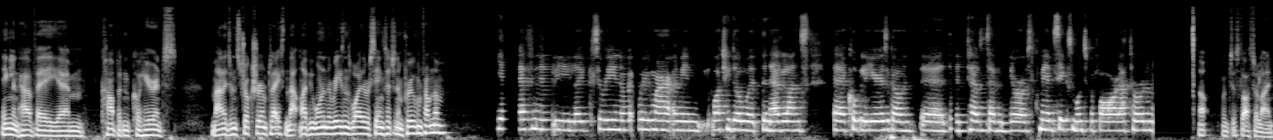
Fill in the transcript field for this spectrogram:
England have a um, competent, coherent management structure in place, and that might be one of the reasons why they were seeing such an improvement from them. Yeah, definitely. Like Sarina Wiegman, I mean, what she done with the Netherlands a couple of years ago in uh, the 2007 Euros, come in six months before that tournament. Oh, we've just lost our line.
